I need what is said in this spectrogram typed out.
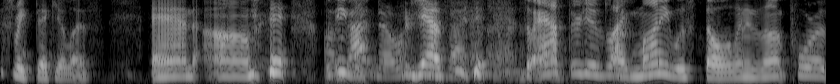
It's ridiculous. And um, but On even- that note, yes. that so after his like money was stolen, his poor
